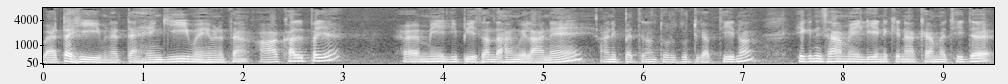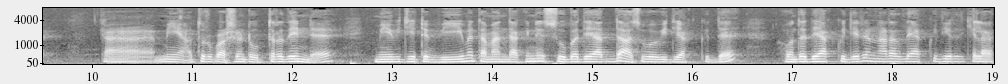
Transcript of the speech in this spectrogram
වැටහීම නැත්නම් හැඟීම එහෙම නැත්නම් ආකල්පය මේ ලිපිය සඳහන් වෙලා නැහැ. අනිත් පැත්තෙන් තොරතුරු ටිකක් තියෙනවා. ඒක නිසා මේ ලියන කෙනා කැමැතිද මේ අතුරු ප්‍රශ්නට උත්තර දෙන්න? මේ විදිහට වීම Taman දකින්නේ සුබ දෙයක්ද අසුබ විදියක්ද? හොඳ දෙයක් විදියට නරක දෙයක් විදියට කියලා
